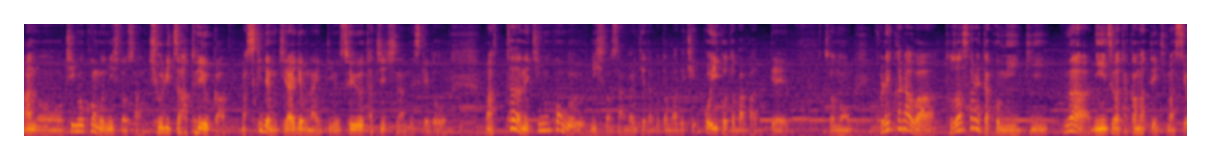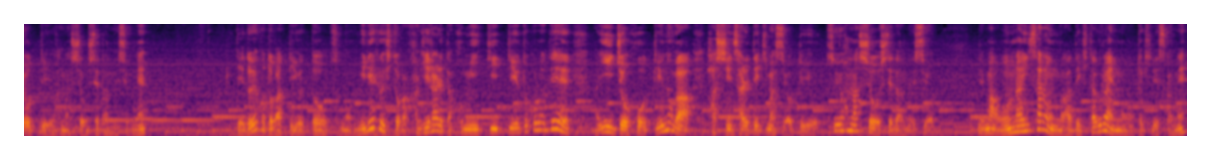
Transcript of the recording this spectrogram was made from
あのキングコング西野さん中立派というか、まあ、好きでも嫌いでもないっていうそういう立ち位置なんですけど、まあ、ただねキングコング西野さんが言ってた言葉で結構いい言葉があってそのこれからは閉ざされたコミュニティがニーズが高まっていきますよっていう話をしてたんですよね。でどういうことかっていうとその見れる人が限られたコミュニティっていうところでまいい情報っていうのが発信されていきますよっていうそういう話をしてたんですよ。でまあオンラインサロンができたぐらいの時ですかね、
